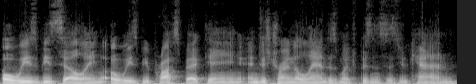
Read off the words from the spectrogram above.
always be selling, always be prospecting, and just trying to land as much business as you can.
